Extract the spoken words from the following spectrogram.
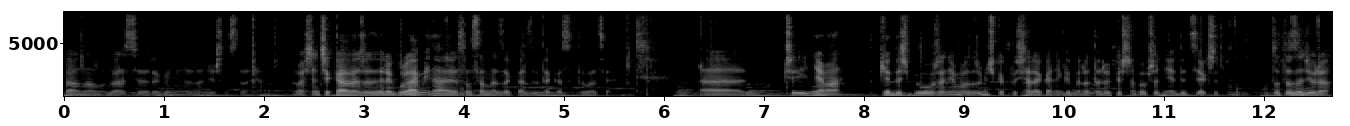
Pełną wersję regulaminu znajdziesz na stronie. Właśnie ciekawe, że regulamin, ale są same zakazy, taka sytuacja. E, czyli nie ma. Kiedyś było, że nie można robić kaktusiarek, a nie generatorów, jeszcze na poprzedniej edycji, jak się... Co to za dziura?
